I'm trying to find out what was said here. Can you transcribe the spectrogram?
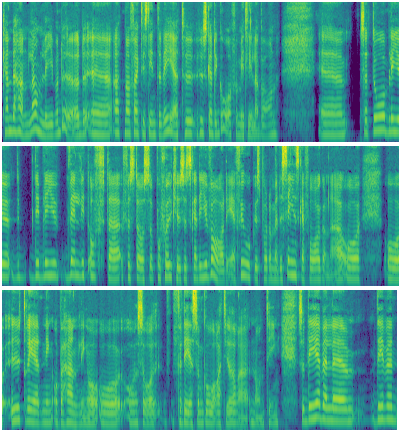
kan det handla om liv och död. Eh, att man faktiskt inte vet hur, hur ska det gå för mitt lilla barn. Eh, så att då blir ju, det, det, blir ju väldigt ofta förstås, och på sjukhuset ska det ju vara det, fokus på de medicinska frågorna och, och utredning och behandling och, och, och så för det som går att göra någonting. Så det är väl eh, det är väl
